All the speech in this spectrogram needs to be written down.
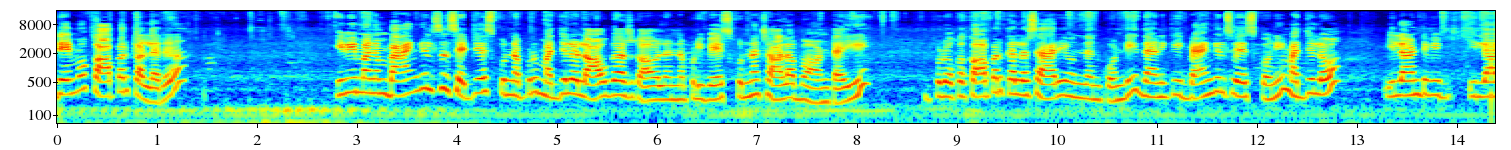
ఇదేమో కాపర్ కలర్. ఇవి మనం బ్యాంగిల్స్ సెట్ చేసుకున్నప్పుడు మధ్యలో లావ్ గాజ్ కావాలన్నప్పుడు ఇవి వేసుకున్న చాలా బాగుంటాయి. ఇప్పుడు ఒక కాపర్ కలర్ శారీ ఉందనుకోండి దానికి బ్యాంగిల్స్ వేసుకొని మధ్యలో ఇలాంటివి ఇలా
